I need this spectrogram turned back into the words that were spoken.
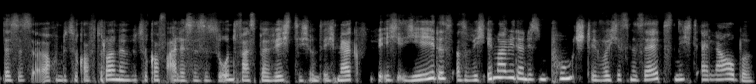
Das ist auch in Bezug auf Träume, in Bezug auf alles, das ist so unfassbar wichtig. Und ich merke, wie ich jedes, also wie ich immer wieder an diesem Punkt stehe, wo ich es mir selbst nicht erlaube.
